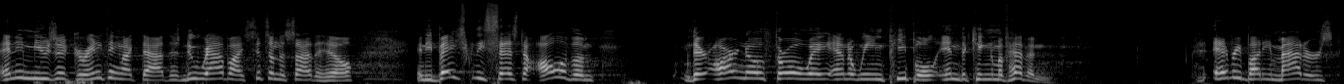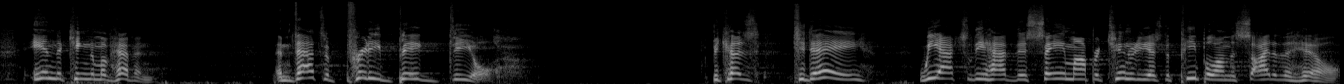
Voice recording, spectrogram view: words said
any music or anything like that. This new rabbi sits on the side of the hill and he basically says to all of them, there are no throwaway Anawim people in the kingdom of heaven. Everybody matters in the kingdom of heaven. And that's a pretty big deal. Because today, we actually have this same opportunity as the people on the side of the hill.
